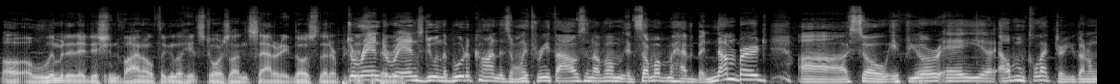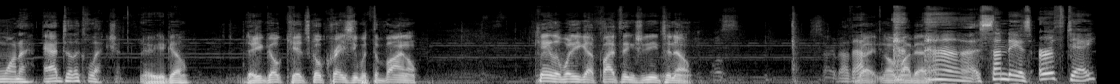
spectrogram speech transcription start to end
a limited edition vinyl thing of the hit stores on Saturday. Those that are Duran. Duran's doing the Budokan. There's only 3,000 of them, and some of them haven't been numbered. Uh, so if you're a uh, album collector, you're going to want to add to the collection. There you go. There you go, kids. Go crazy with the vinyl. Kayla, what do you got? Five things you need to know. Sorry about that. Right. No, my bad. Uh, Sunday is Earth Day,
